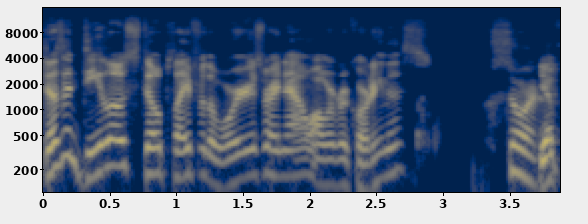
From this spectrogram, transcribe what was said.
Doesn't D'Lo still play for the Warriors right now while we're recording this? Sort of. Yep.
